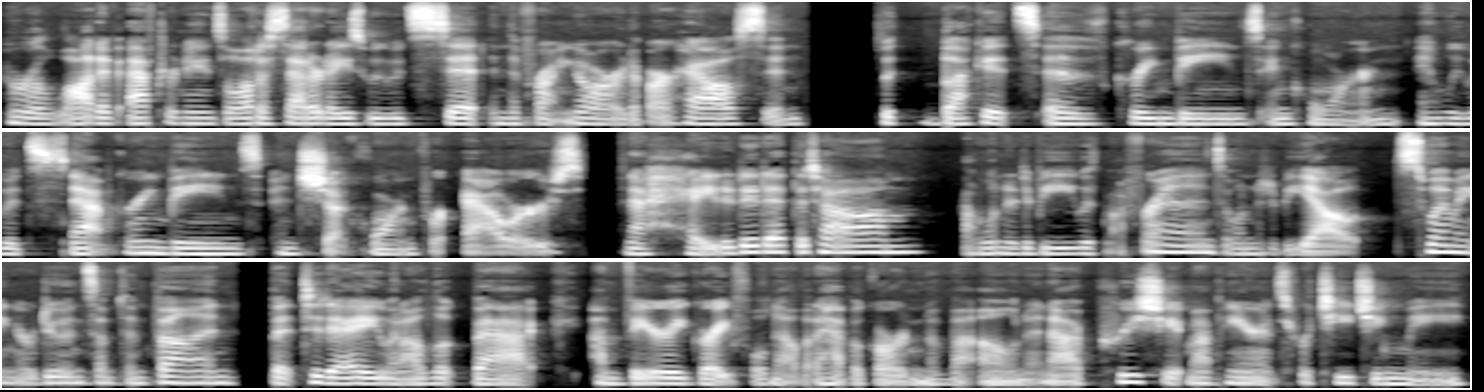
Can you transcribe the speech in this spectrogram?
there were a lot of afternoons, a lot of Saturdays, we would sit in the front yard of our house and with buckets of green beans and corn, and we would snap green beans and shuck corn for hours. And I hated it at the time. I wanted to be with my friends. I wanted to be out swimming or doing something fun. But today, when I look back, I'm very grateful now that I have a garden of my own. And I appreciate my parents for teaching me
